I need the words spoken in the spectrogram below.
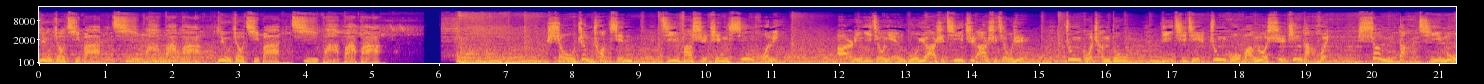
六幺七八七八八八六幺七八七八八八。守正创新，激发视听新活力。二零一九年五月二十七至二十九日，中国成都第七届中国网络视听大会盛大启幕。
